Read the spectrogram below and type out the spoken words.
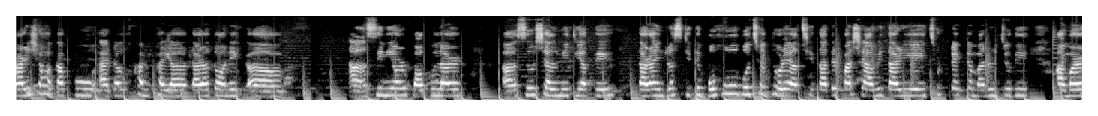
বারিশাহ কাপু অ্যাডাল্ট খান ভাইয়া তারা তো অনেক সিনিয়র পপুলার সোশ্যাল মিডিয়াতে তারা ইন্ডাস্ট্রিতে বহু বছর ধরে আছে। তাদের পাশে আমি দাঁড়িয়ে এই ছোট্ট একটা মানুষ যদি আমার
